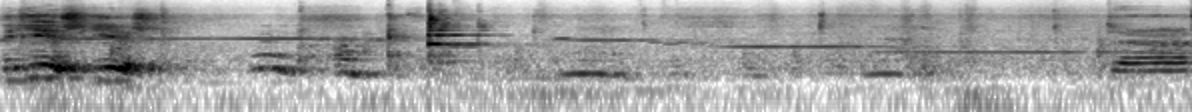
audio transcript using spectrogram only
Ти їж, їж. Так.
